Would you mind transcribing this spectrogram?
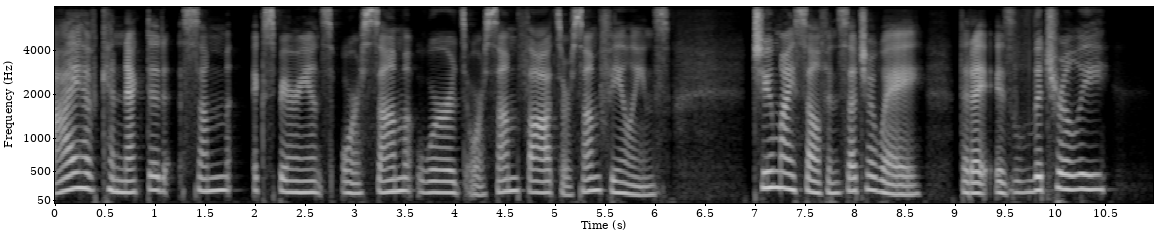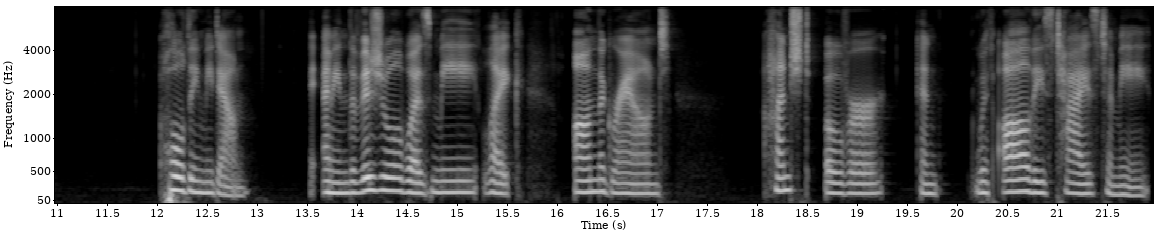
I have connected some experience or some words or some thoughts or some feelings to myself in such a way that it is literally holding me down. I mean, the visual was me like on the ground hunched over and with all these ties to me,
